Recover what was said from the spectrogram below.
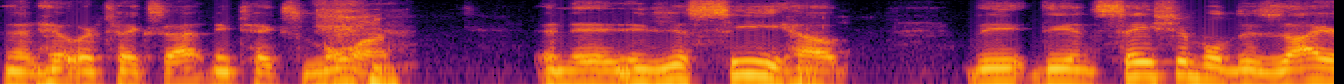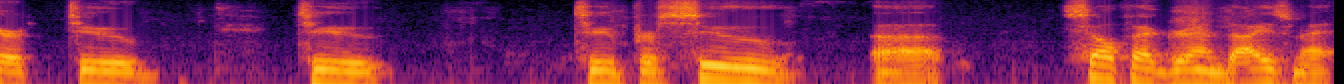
and then Hitler takes that and he takes more. and you just see how the the insatiable desire to to to pursue uh, self-aggrandizement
